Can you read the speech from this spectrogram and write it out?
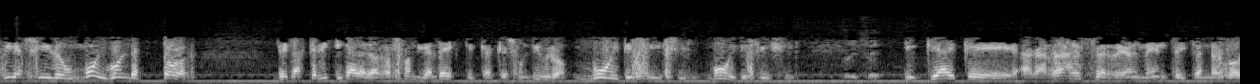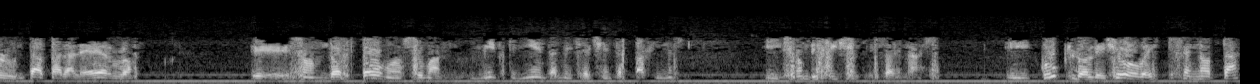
había sido un muy buen lector de la crítica de la razón dialéctica, que es un libro muy difícil, muy difícil y que hay que agarrarse realmente y tener voluntad para leerlo. Eh, son dos tomos, suman 1500, 1600 páginas y son difíciles además. Y Cook lo leyó, esto se nota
